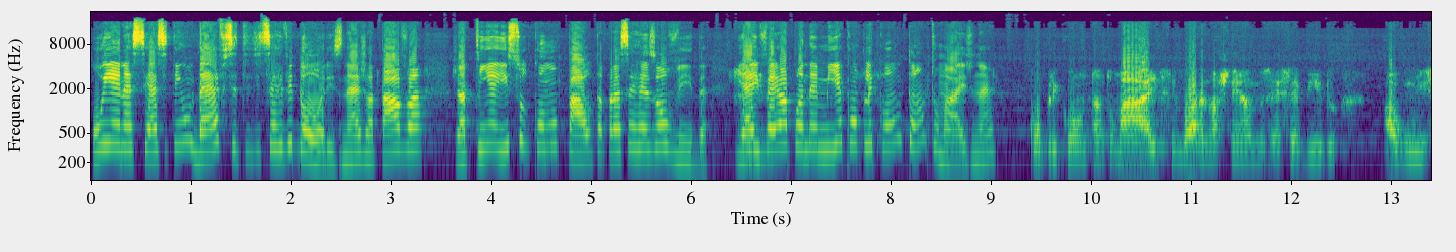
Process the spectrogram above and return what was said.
o INSS tem um déficit de servidores, né? Já tava, já tinha isso como pauta para ser resolvida. E aí veio a pandemia, complicou um tanto mais, né? Complicou um tanto mais, embora nós tenhamos recebido alguns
